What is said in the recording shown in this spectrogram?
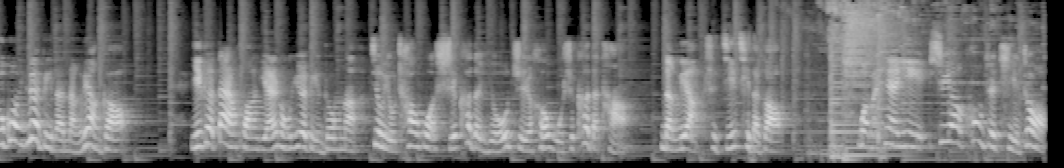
不过月饼的能量高，一个蛋黄莲蓉月饼中呢，就有超过十克的油脂和五十克的糖，能量是极其的高。我们建议需要控制体重、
